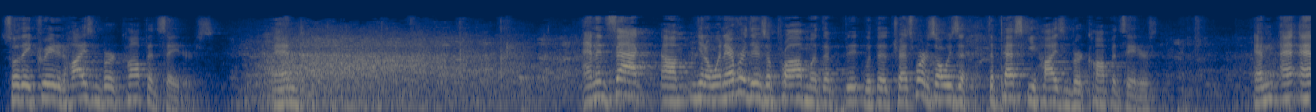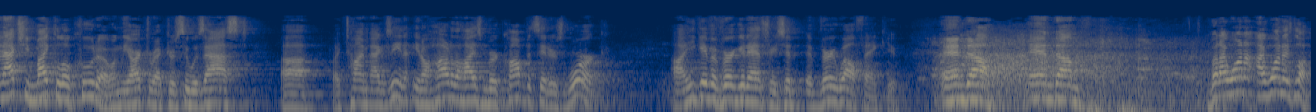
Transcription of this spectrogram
So they created Heisenberg compensators. And, and in fact, um, you know, whenever there's a problem with the, with the transport, it's always a, the pesky Heisenberg compensators. And, and, actually, Michael Okuda, one of the art directors, who was asked uh, by Time magazine, you know, how do the Heisenberg compensators work? Uh, he gave a very good answer. He said, very well, thank you. And, uh, and um, but I want to, I want to, look,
